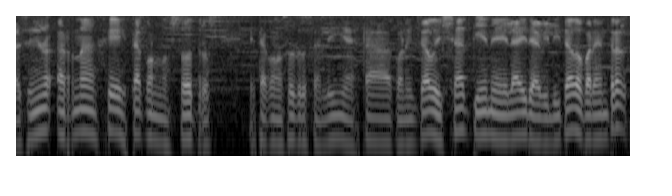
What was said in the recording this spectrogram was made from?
El señor Hernán G está con nosotros, está con nosotros en línea, está conectado y ya tiene el aire habilitado para entrar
